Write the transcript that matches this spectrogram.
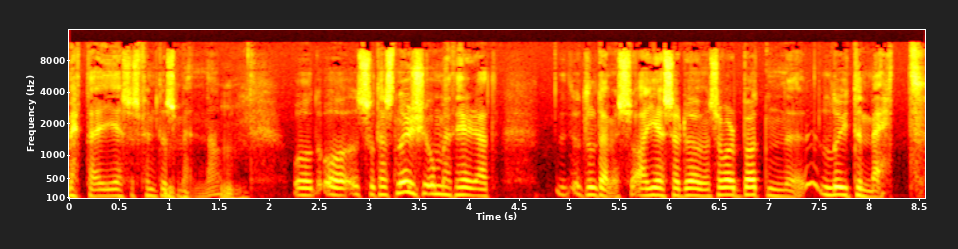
metta i Jesus 5000 mennene. Mm. Mm. Og, og så det snur seg om at her at til dem, så av Jesu døven, så var bøtten lyte mett.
